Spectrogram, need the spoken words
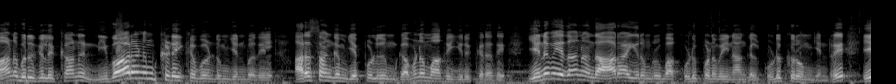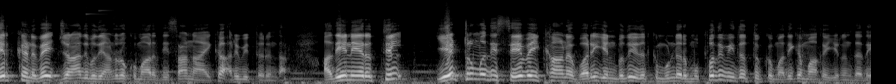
மாணவர்களுக்கான நிவாரணம் கிடைக்க வேண்டும் என்பதில் அரசாங்கம் எப்பொழுதும் கவனமாக இருக்கிறது. எனவேதான் அந்த ஆறாயிரம் ரூபாய் கொடுப்பனவை நாங்கள் கொடுக்கிறோம் என்று ஏற்கனவே ஜனாதிபதி அனுரகுமார் திசாநாயக்க அறிவித்திருந்தார். அதே நேரத்தில் ஏற்றுமதி சேவைக்கான வரி என்பது இதற்கு முன்னர் முப்பது வீதத்துக்கும் அதிகமாக இருந்தது.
